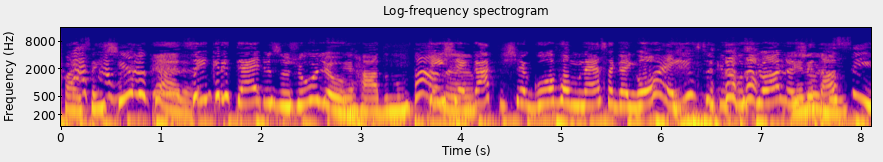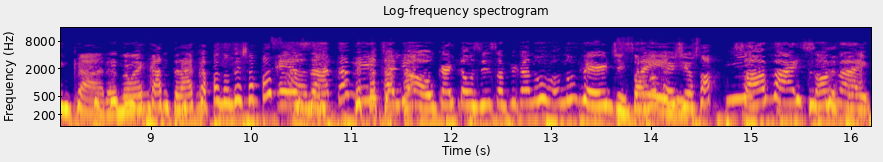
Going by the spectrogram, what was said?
Faz sentido, cara. Sem critérios, o Júlio. Errado não tá, Quem né? chegar, chegou, vamos nessa, ganhou? É isso que funciona, Ele Júlio? tá assim, cara. Não é catraca pra não deixar passar. né? Exatamente, ali ó, o cartãozinho só fica no, no verde. Só no ele. verdinho, só. Só vai, só vai.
